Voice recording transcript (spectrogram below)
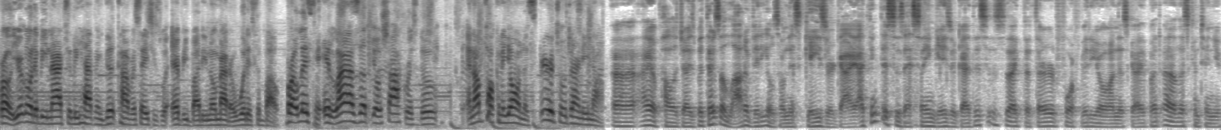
bro, you're going to be naturally having good conversations with everybody, no matter what it's about. Bro, listen, it lines up your chakras, dude. And I'm talking to y'all on a spiritual journey now. Uh, I apologize, but there's a lot of videos on this gazer guy. I think this is that same gazer guy. This is like the third, fourth video on this guy. But uh, let's continue.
